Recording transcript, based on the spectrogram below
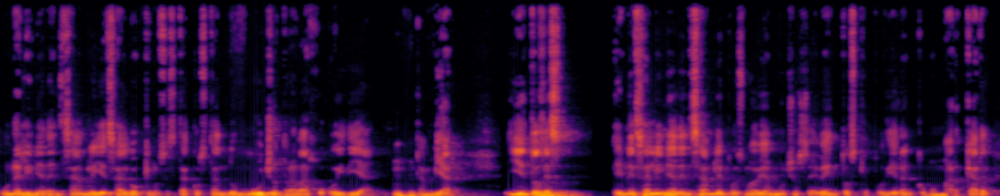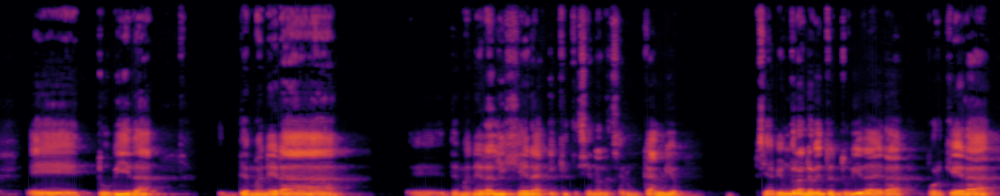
una línea de ensamble y es algo que nos está costando mucho trabajo hoy día cambiar. Y entonces, en esa línea de ensamble, pues no había muchos eventos que pudieran como marcar eh, tu vida de manera, eh, de manera ligera y que te hicieran hacer un cambio. Si había un gran evento en tu vida era porque era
